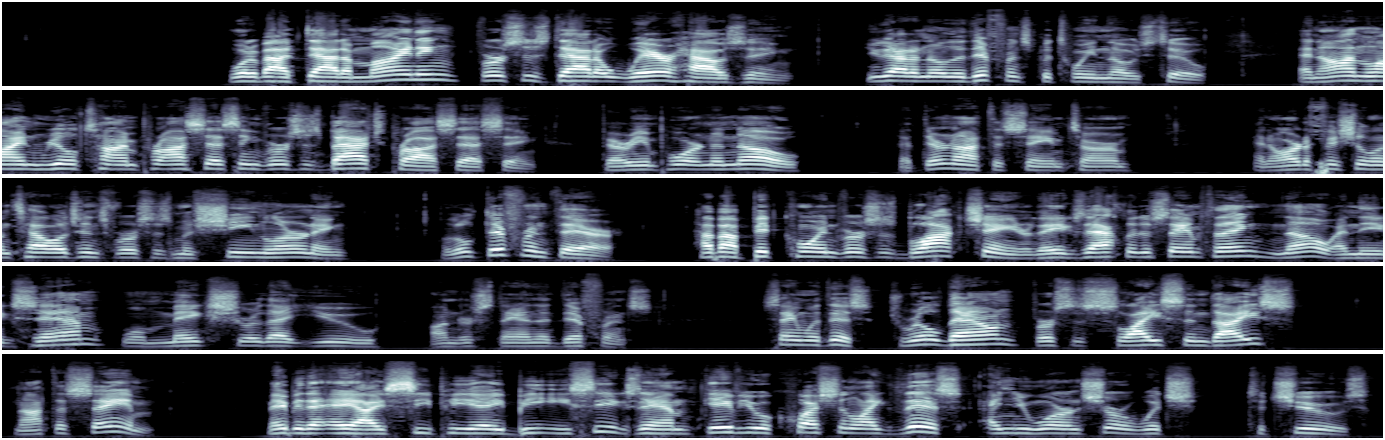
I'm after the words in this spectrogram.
What about data mining versus data warehousing? You got to know the difference between those two. And online real-time processing versus batch processing. Very important to know that they're not the same term. And artificial intelligence versus machine learning. A little different there. How about Bitcoin versus blockchain? Are they exactly the same thing? No. And the exam will make sure that you understand the difference. Same with this. Drill down versus slice and dice. Not the same. Maybe the AICPA BEC exam gave you a question like this and you weren't sure which to choose.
